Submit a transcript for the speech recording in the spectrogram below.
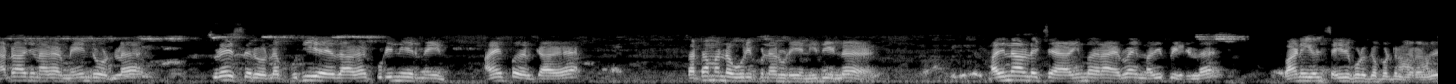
நடராஜ நகர் மெயின் ரோட்டில் சுரேஷ் ரோட்டில் புதியதாக குடிநீர் மெயின் அமைப்பதற்காக சட்டமன்ற உறுப்பினருடைய நிதியில் பதினாலு லட்சம் ஐம்பதனாயிரம் ரூபாய் மதிப்பீட்டில் பணிகள் செய்து கொடுக்கப்பட்டிருக்கிறது.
